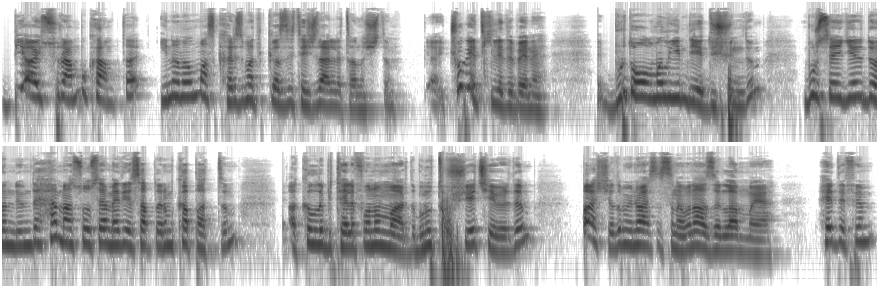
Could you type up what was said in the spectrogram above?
Bir ay süren bu kampta inanılmaz karizmatik gazetecilerle tanıştım. Yani çok etkiledi beni. Burada olmalıyım diye düşündüm. Bursa'ya geri döndüğümde hemen sosyal medya hesaplarımı kapattım. Akıllı bir telefonum vardı. Bunu tuşluya çevirdim. Başladım üniversite sınavına hazırlanmaya. Hedefim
